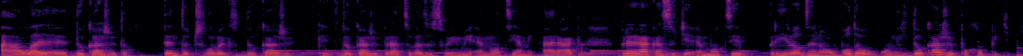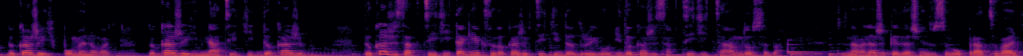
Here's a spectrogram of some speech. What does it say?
ale dokáže to. Tento človek to dokáže, keď dokáže pracovať so svojimi emóciami. A rak, pre raka sú tie emócie prírodzenou vodou. On ich dokáže pochopiť, dokáže ich pomenovať, dokáže ich nacítiť, dokáže dokáže sa vcítiť, tak jak sa dokáže vcítiť do druhých ľudí, dokáže sa vcítiť sám do seba. To znamená, že keď začne so sebou pracovať,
